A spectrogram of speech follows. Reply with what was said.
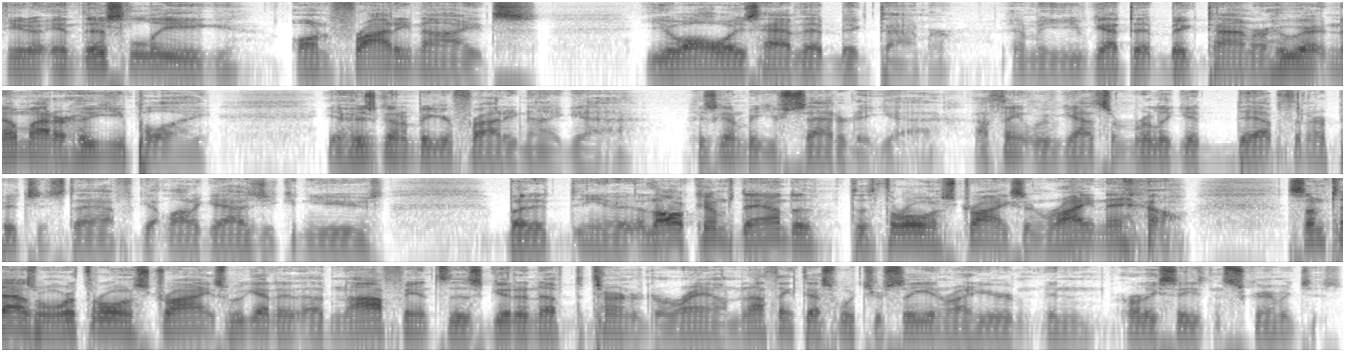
you know, in this league on Friday nights, you always have that big timer. I mean, you've got that big timer who no matter who you play, yeah, who's going to be your Friday night guy? Who's going to be your Saturday guy? I think we've got some really good depth in our pitching staff. We've got a lot of guys you can use. But it you know, it all comes down to, to throwing strikes. And right now, sometimes when we're throwing strikes, we got a, an offense that's good enough to turn it around. And I think that's what you're seeing right here in early season scrimmages.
